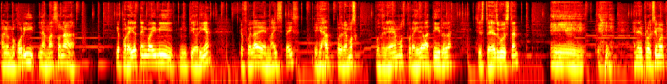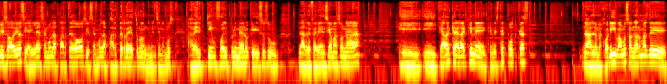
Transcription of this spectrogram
A lo mejor y la más sonada. Que por ello tengo ahí mi, mi teoría, que fue la de MySpace, que ya podremos, podremos por ahí debatirla, si ustedes gustan. Eh, en el próximo episodio, si ahí le hacemos la parte 2 y hacemos la parte retro, donde mencionamos a ver quién fue el primero que hizo su, la referencia más sonada. Y, y cabe aclarar que en, que en este podcast, a lo mejor y vamos a hablar más de,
